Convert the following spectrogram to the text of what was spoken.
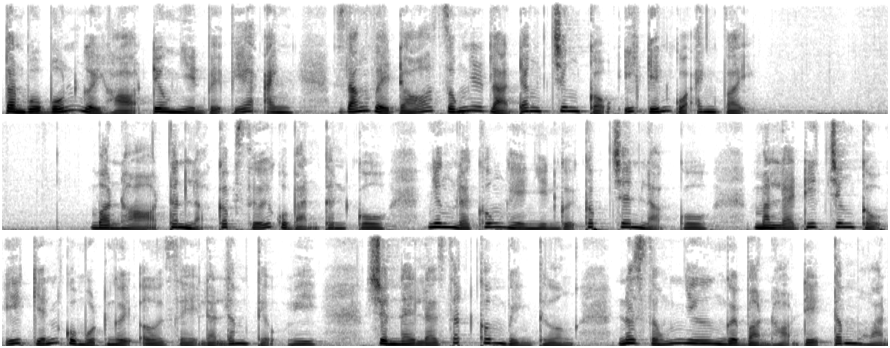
toàn bộ bốn người họ đều nhìn về phía anh, dáng về đó giống như là đang trưng cầu ý kiến của anh vậy. Bọn họ thân là cấp dưới của bản thân cô, nhưng lại không hề nhìn người cấp trên là cô, mà lại đi trưng cầu ý kiến của một người ở rể là Lâm Tiểu Huy. Chuyện này là rất không bình thường, nó giống như người bọn họ để tâm hoàn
